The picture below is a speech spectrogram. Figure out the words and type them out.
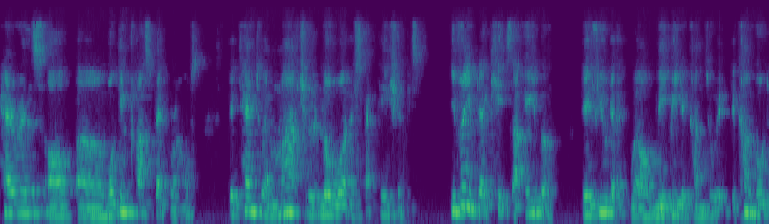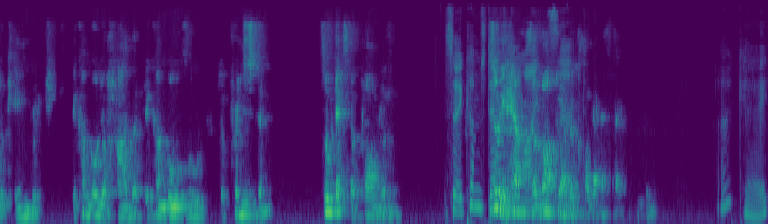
parents of uh, working class backgrounds, they tend to have much lower expectations. Even if their kids are able, they feel that, well, maybe they can't do it. They can't go to Cambridge. They can't go to Harvard. They can't go to, to Princeton. So that's the problem. So it comes down so to helps mindset. a lot to have a correct aspect. Okay.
